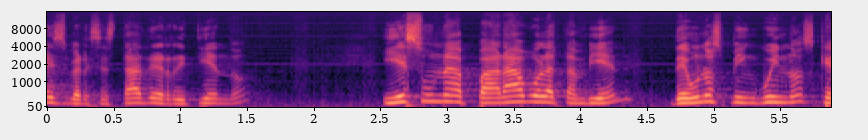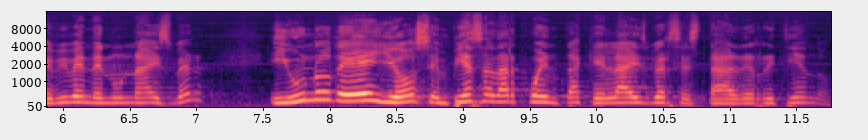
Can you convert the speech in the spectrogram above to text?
iceberg se está derritiendo y es una parábola también de unos pingüinos que viven en un iceberg y uno de ellos empieza a dar cuenta que el iceberg se está derritiendo.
